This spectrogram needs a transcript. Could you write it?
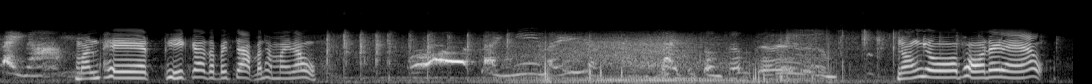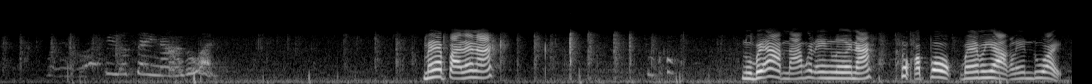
ใส่น้มันเผ็ดพริกอะจะไปจับมันทำไมเล่าำใส่นี่เลยใส่ผสมเติมเติม น้องโยพอได้แล้วพี่ก็ใส่น้ำด้วยแม่ไปแล้วนะ หนูไปอาบน้ำกันเองเลยนะสกปรกแม่ไม่อยากเล่นด้วยไ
